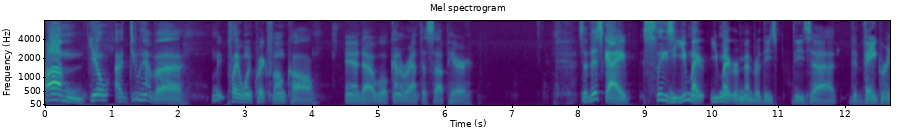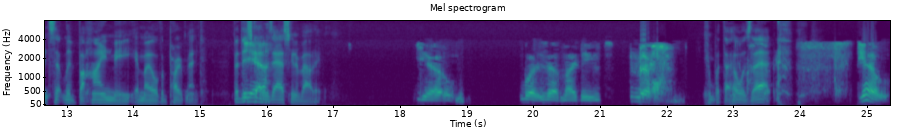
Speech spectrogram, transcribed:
Um, you know, I do have a. Let me play one quick phone call, and uh, we'll kind of wrap this up here. So this guy, Sleazy, you might you might remember these these uh, the vagrants that live behind me in my old apartment. But this guy was asking about it. Yo, what is up, my dudes? What the hell was that? Yo,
